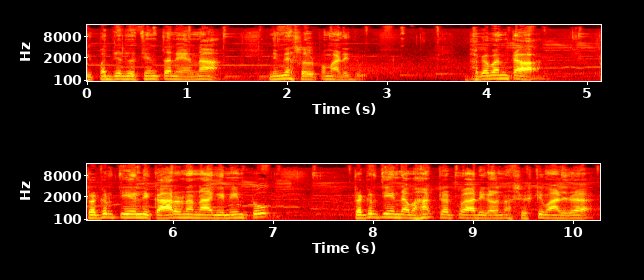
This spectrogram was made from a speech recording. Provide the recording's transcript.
ಈ ಪದ್ಯದ ಚಿಂತನೆಯನ್ನು ನಿನ್ನೆ ಸ್ವಲ್ಪ ಮಾಡಿದ್ವಿ. ಭಗವಂತ ಪ್ರಕೃತಿಯಲ್ಲಿ ಕಾರಣನಾಗಿ ನಿಂತು ಪ್ರಕೃತಿಯಿಂದ ಮಹತ್ತತ್ವಾದಿಗಳನ್ನು ಸೃಷ್ಟಿ ಮಾಡಿದ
